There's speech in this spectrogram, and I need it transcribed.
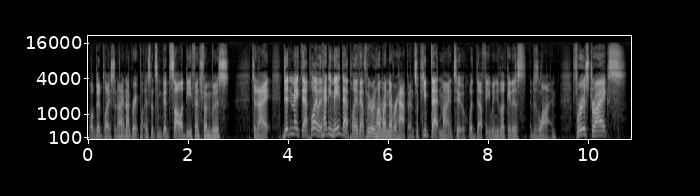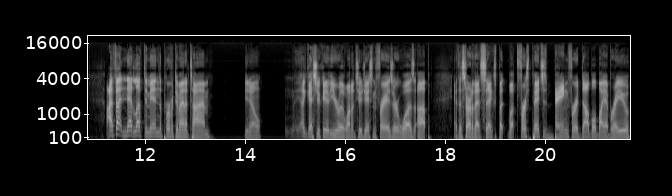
well, good plays tonight, not great plays, but some good solid defense from Moose. tonight. Didn't make that play, but had he made that play, that three run home run never happened. So keep that in mind too with Duffy when you look at his at his line. Through strikes. I thought Ned left him in the perfect amount of time. You know, I guess you could if you really wanted to. Jason Frasor was up at the start of that six, but what first pitch is bang for a double by Abreu.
